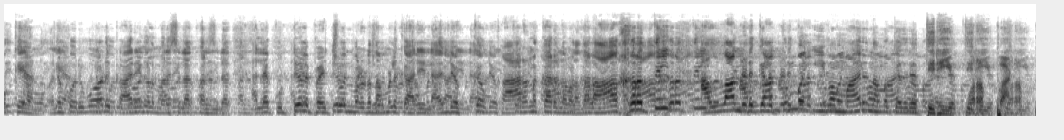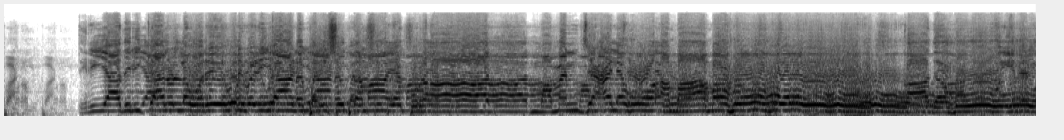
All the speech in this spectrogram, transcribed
ഓക്കെയാണ് അതിനൊക്കെ ഒരുപാട് കാര്യങ്ങൾ മനസ്സിലാക്കാനുണ്ട്. അല്ല കുട്ടികൾ പഴിച്ചു എന്ന് പറഞ്ഞാൽ നമ്മൾ കാര്യമില്ല. അതിന്റെ ഒക്കെ കാരണക്കാർ നമ്മൾ. എന്നാൽ ആഹ്റത്തിൽ അള്ളാന്റെ അടുക്കലെത്തുമ്പോൾ ഇവന്മാര് നമുക്കെതിരെ തിരിയും. ഉറപ്പാണ്. തിരിയാതിരിക്കാനുള്ള ഒരേ ഒരു വഴിയാണ് പരിശുദ്ധമായ ഖുർആൻ. മമൻ ജഅലഹു അമാമഹു ഖാദഹു ഇലൽ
